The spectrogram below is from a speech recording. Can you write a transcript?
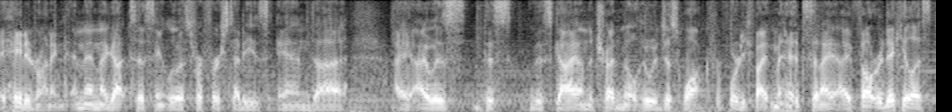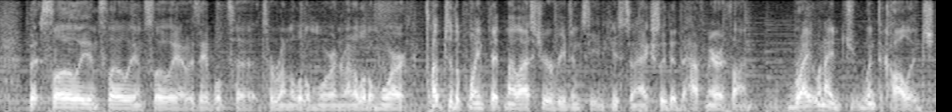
I hated running, and then I got to St. Louis for first studies, and uh, I, I, was this this guy on the treadmill who would just walk for 45 minutes, and I, I, felt ridiculous. But slowly and slowly and slowly, I was able to, to run a little more and run a little more, up to the point that my last year of Regency in Houston, I actually did the half marathon. Right when I went to college,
